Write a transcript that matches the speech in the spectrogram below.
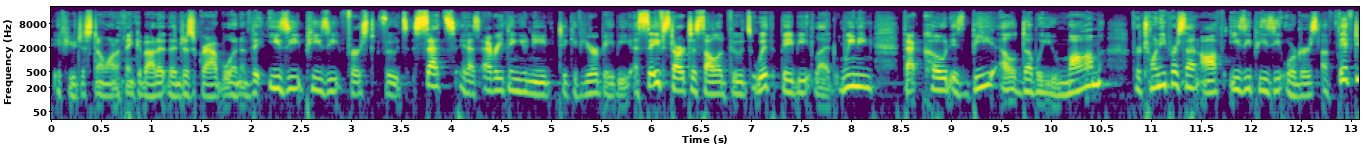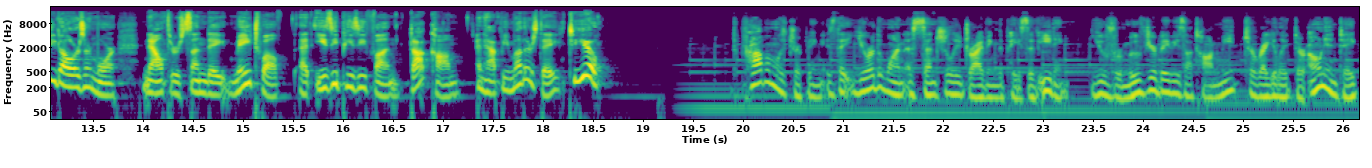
if you just don't want to think about it, then just grab one of the easy peasy first foods sets. It has everything you need to give your baby a safe start to solid foods with baby led weaning. That code is BLWMOM for 20% off easy peasy orders of $50 or more now through Sunday, May 12th at easypeasyfun.com. And happy Mother's Day to you. The problem with dripping is that you're the one essentially driving the pace of eating. You've removed your baby's autonomy to regulate their own intake.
